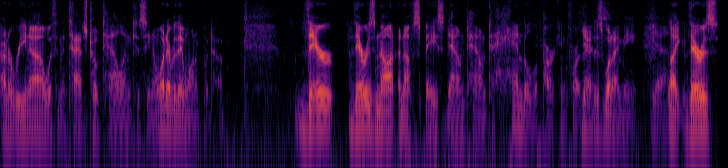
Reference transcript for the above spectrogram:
an arena with an attached hotel and casino, whatever they want to put up, there there is not enough space downtown to handle the parking for that. Is Yes. what I mean. Yeah. Like there is,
